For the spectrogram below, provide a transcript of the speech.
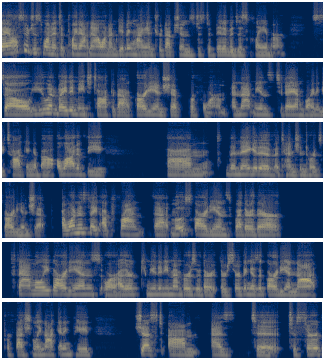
I also just wanted to point out now when I'm giving my introductions, just a bit of a disclaimer. So, you invited me to talk about guardianship reform. And that means today I'm going to be talking about a lot of the um, the negative attention towards guardianship. I want to say upfront that most guardians, whether they're family guardians or other community members, or they're, they're serving as a guardian, not professionally, not getting paid, just um, as to to serve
